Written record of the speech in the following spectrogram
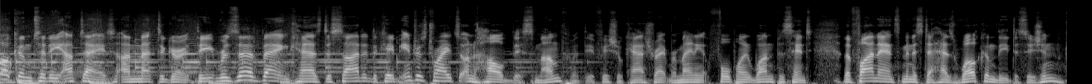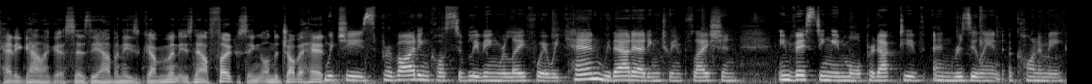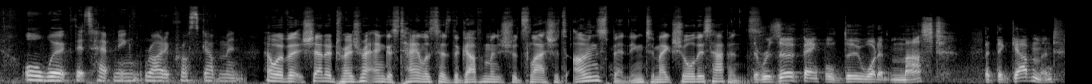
Welcome to the update. I'm Matt DeGroot. The Reserve Bank has decided to keep interest rates on hold this month, with the official cash rate remaining at 4.1%. The Finance Minister has welcomed the decision. Katy Gallagher says the Albanese government is now focusing on the job ahead. Which is providing cost of living relief where we can without adding to inflation, investing in more productive and resilient economy, all work that's happening right across government. However, Shadow Treasurer Angus Taylor says the government should slash its own spending to make sure this happens. The Reserve Bank will do what it must, but the government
